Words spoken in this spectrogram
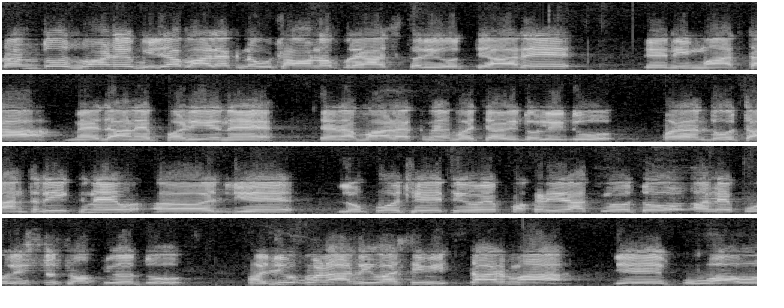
સંતોષ માણ્યો બીજા બાળકને ઉઠાવવાનો પ્રયાસ કર્યો. ત્યારે તેની માતા મેદાને પડી અને તેના બાળકને બચાવી તો લીધું. પરંતુ તાંત્રિકને જે લોકો છે તેઓએ પકડી રાખ્યો હતો અને પોલીસને સોંપ્યું હતું. હજુ પણ આદિવાસી વિસ્તારમાં જે ભુવાઓ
